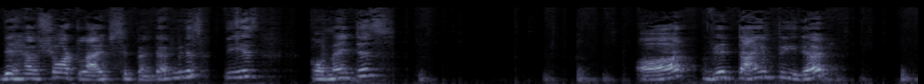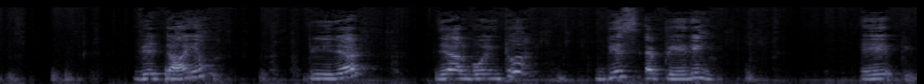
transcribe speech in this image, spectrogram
they have short lifespan that means these comets और वे time period with time period they are going to disappearing a p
